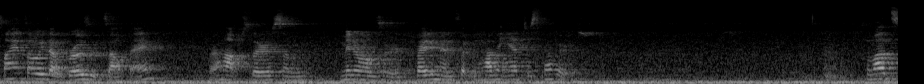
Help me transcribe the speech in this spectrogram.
science always outgrows itself, eh? Perhaps there are some minerals or vitamins that we haven't yet discovered. Let's,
